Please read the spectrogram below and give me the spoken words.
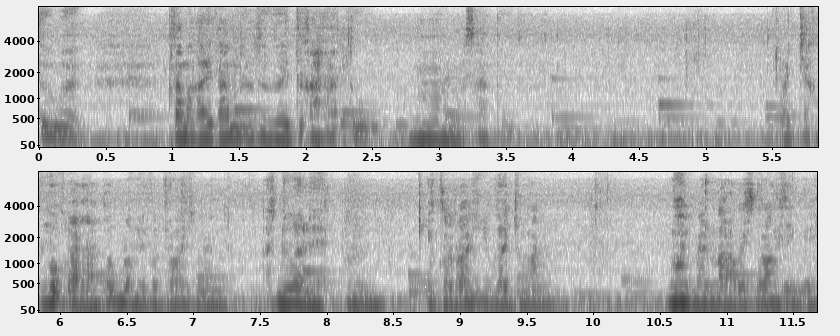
tuh gua. Pertama kali tampil tuh gua itu kelas satu. Hmm. kelas satu tuh kocak gua tuh kelas satu belum ikut Royce man kelas dua lah ya hmm. ikut Royce juga cuman main main marawis doang sih gue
